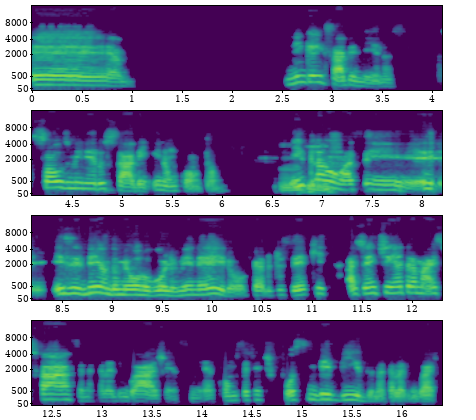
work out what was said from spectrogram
é, ninguém sabe Minas, só os mineiros sabem e não contam. Uhum. Então, assim, exibindo meu orgulho mineiro, quero dizer que a gente entra mais fácil naquela linguagem, assim, é como se a gente fosse embebido naquela linguagem.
